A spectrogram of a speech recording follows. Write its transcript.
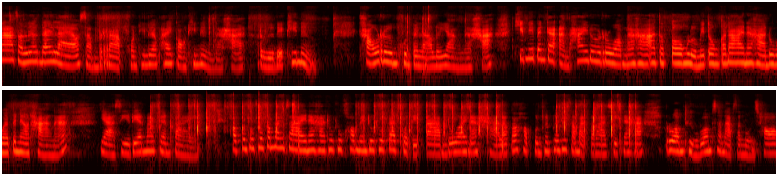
น่าจะเลือกได้แล้วสำหรับคนที่เลือกไพ่กองที่ 1 นะคะ หรือเด็กที่ 1 เขาลืมคุณไปแล้วหรือยังนะคะ คลิปนี้เป็นการอ่านไพ่โดยรวมนะคะ อาจจะตรงหรือไม่ตรงก็ได้นะคะ ดูไว้เป็นแนวทางนะ อย่าซีเรียสมากเกินไป ขอบคุณทุกๆกำลังใจนะคะ ทุกๆคอมเมนต์ทุกๆการกดติดตามด้วยนะคะ แล้วก็ขอบคุณเพื่อนๆที่สมัครสมาชิกนะคะ รวมถึงร่วมสนับสนุนช่อง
